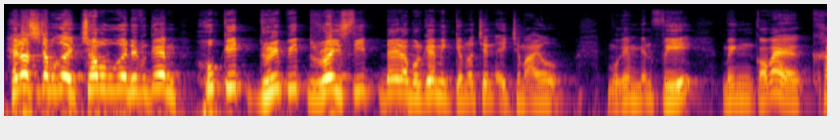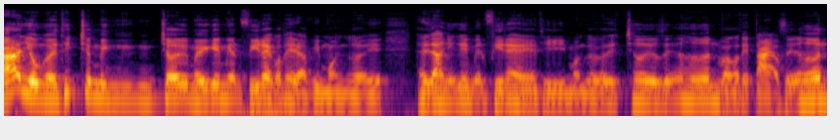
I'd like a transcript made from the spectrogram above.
Hello xin chào mọi người, chào mừng mọi người đến với game Hook It, Drip It, Race It. Đây là một game mình kiếm được trên H.io Một game miễn phí. Mình có vẻ khá là nhiều người thích cho mình chơi mấy game miễn phí này. Có thể là vì mọi người thấy rằng những game miễn phí này thì mọi người có thể chơi dễ hơn và có thể tải dễ hơn.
